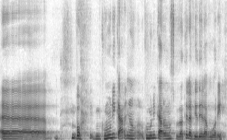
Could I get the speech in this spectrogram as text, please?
eh, boh, comunicarono, comunicarono l'avvio dei lavori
